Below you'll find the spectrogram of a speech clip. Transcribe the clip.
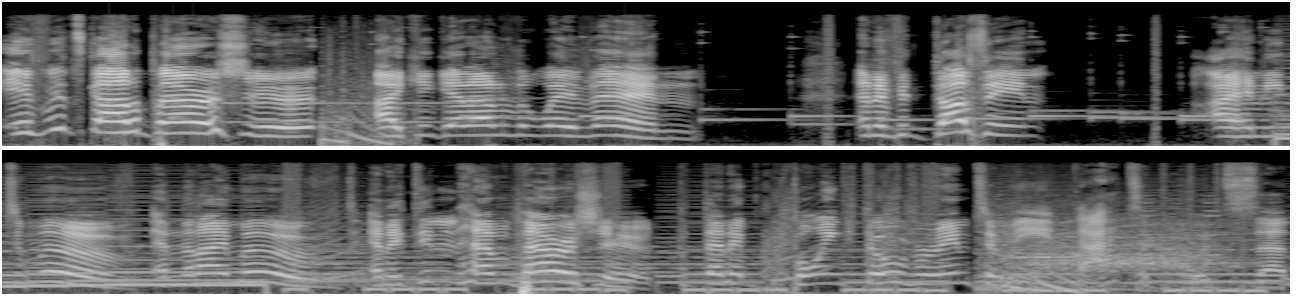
if it's got a parachute, I can get out of the way then. And if it doesn't, I need to move. And then I moved, and it didn't have a parachute. But then it boinked over into me. That's a good set.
